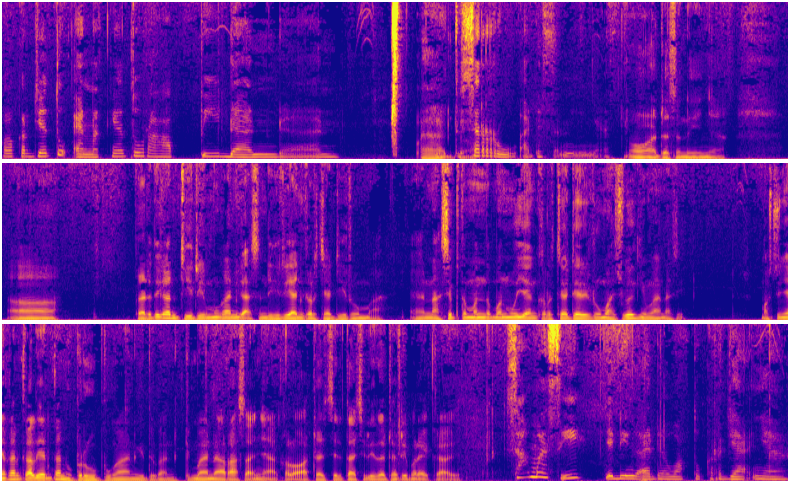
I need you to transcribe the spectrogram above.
kalau kerja tuh enaknya tuh rapi dandan itu Aduh. seru ada seninya Oh ada seninya. Eh, berarti kan dirimu kan nggak sendirian kerja di rumah. Eh, nasib teman-temanmu yang kerja dari rumah juga gimana sih? Maksudnya kan kalian kan berhubungan gitu kan? Gimana rasanya kalau ada cerita-cerita dari mereka? sama sih jadi nggak ada waktu kerjanya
